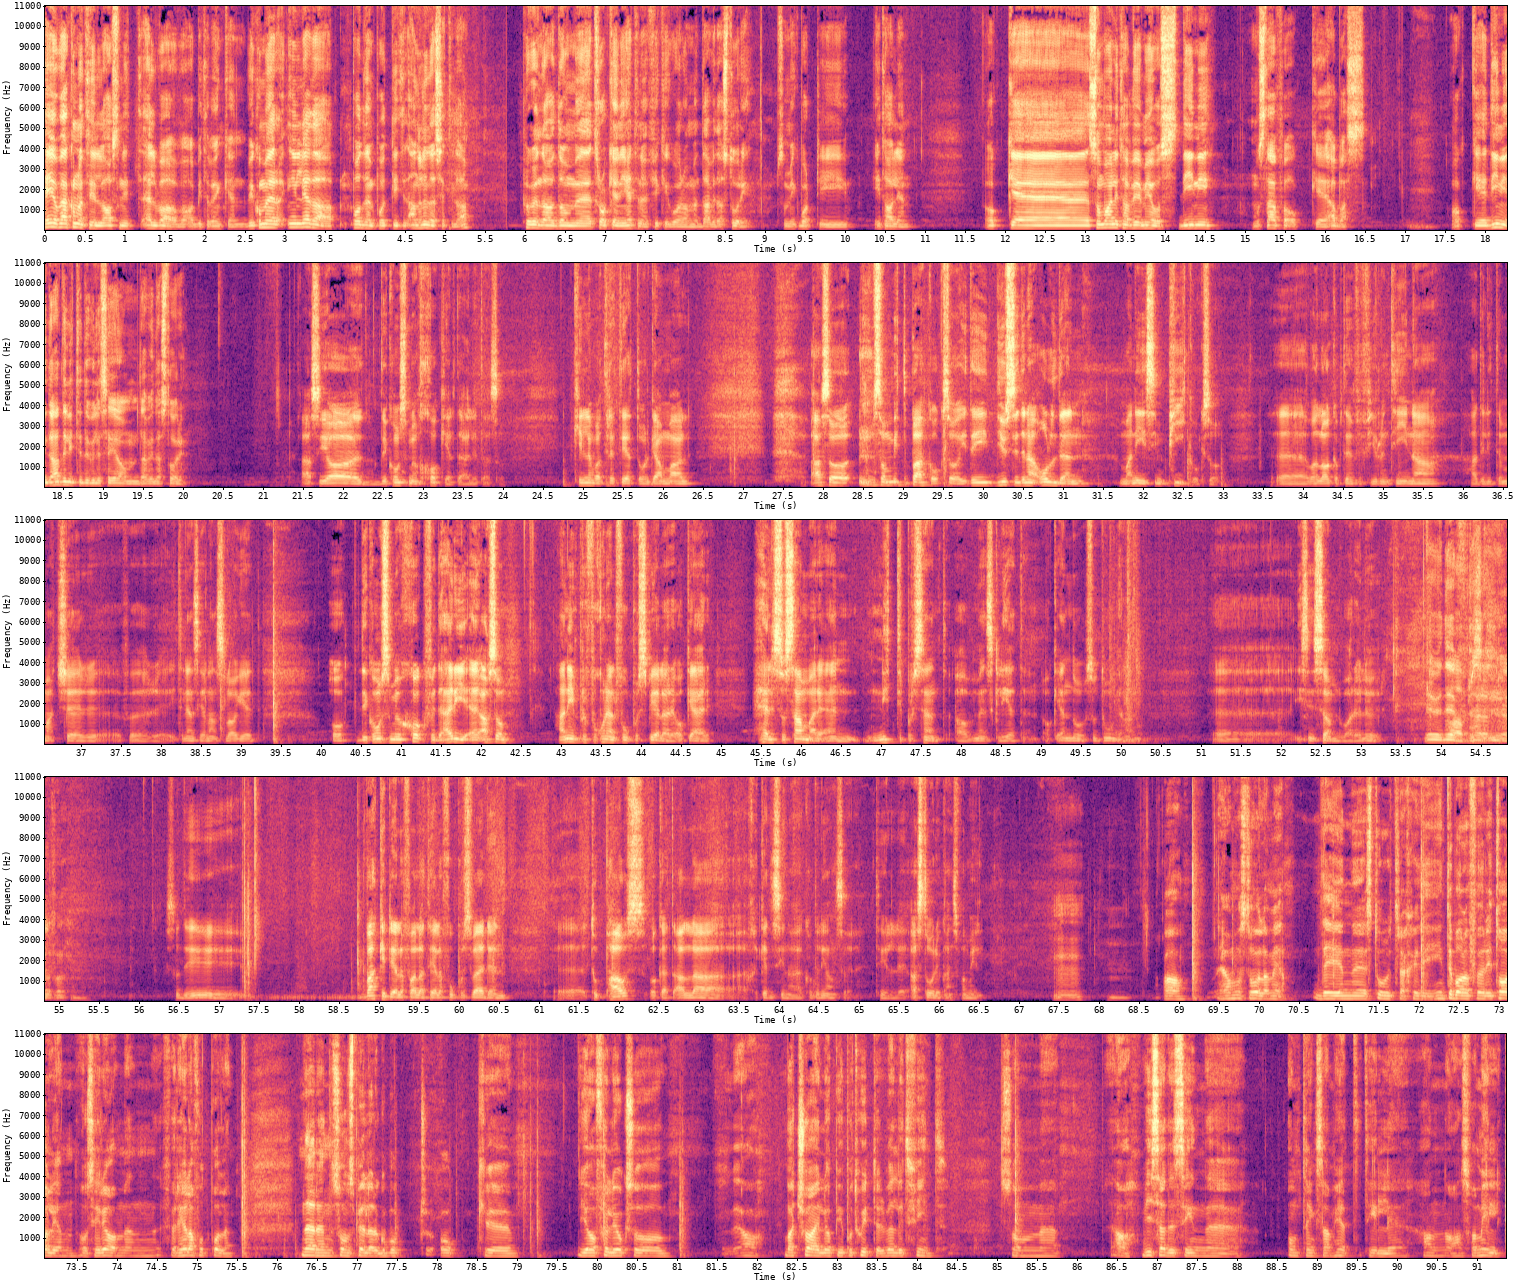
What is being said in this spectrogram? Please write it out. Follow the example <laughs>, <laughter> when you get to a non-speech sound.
Hej och välkomna till avsnitt 11 av Avbytarbänken. Vi kommer inleda podden på ett lite annorlunda sätt idag. På grund av de eh, tråkiga nyheterna vi fick igår om David Astori som gick bort i Italien. Och eh, som vanligt har vi med oss Dini, Mustafa och eh, Abbas. Och eh, Dini, du hade lite du ville säga om David Astori. Alltså jag, det kom som en chock helt ärligt alltså. Killen var 31 år gammal. Alltså <clears throat> som mittback också, det är just i den här åldern man är i sin peak också. Eh, var lagkapten för Fiorentina, hade lite matcher eh, för italienska landslaget. Och det kom som en chock för det här är, eh, alltså, han är en professionell fotbollsspelare och är hälsosammare än 90% av mänskligheten. Och ändå så dog han eh, i sin sömn var det, eller hur? Det är det Ja, jag får höra nu i alla fall. Så det är vackert i alla fall att hela fotbollsvärlden eh, tog paus och att alla skickade sina kondolenser till Astori och hans familj. Ja, jag måste hålla med. Det är en eh, stor tragedi, inte bara för Italien och Serie A, men för hela fotbollen. När en sån spelare går bort. Och eh, jag följer också, ja, Batshuayi la upp på Twitter väldigt fint. Som eh, ja, visade sin eh, omtänksamhet till eh, han och hans familj.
